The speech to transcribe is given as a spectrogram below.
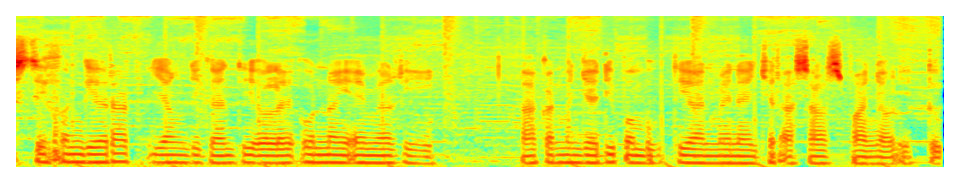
Steven Gerrard yang diganti oleh Unai Emery akan menjadi pembuktian manajer asal Spanyol itu.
